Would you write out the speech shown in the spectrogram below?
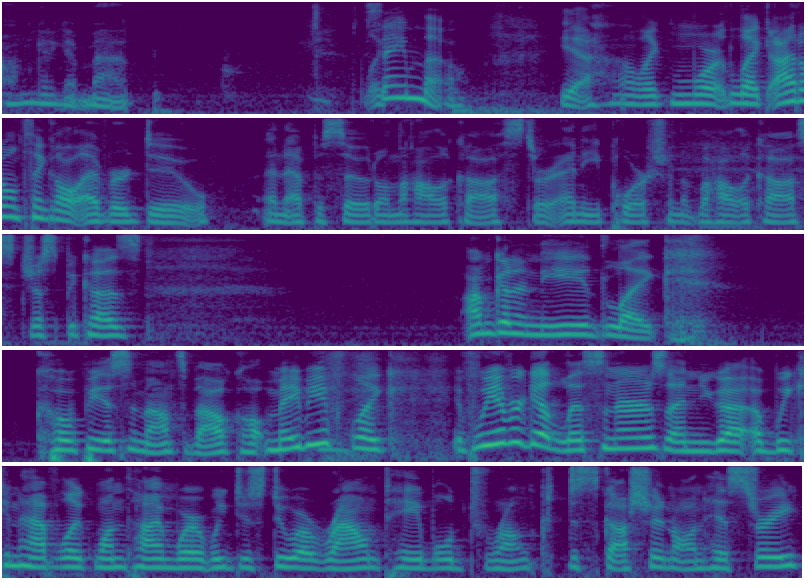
I'm going to get mad. Like- Same though. Yeah, I like more like I don't think I'll ever do an episode on the Holocaust or any portion of the Holocaust just because I'm going to need like copious amounts of alcohol. Maybe if like if we ever get listeners and you got we can have like one time where we just do a round table drunk discussion on history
